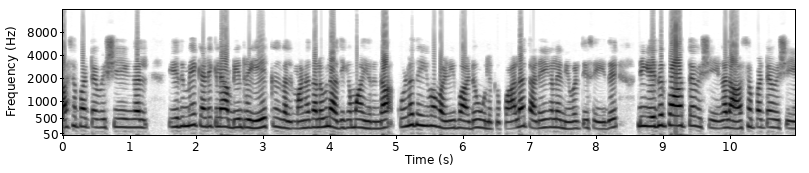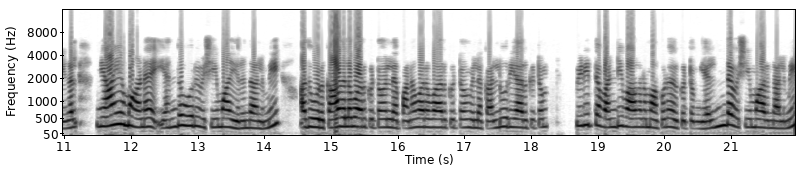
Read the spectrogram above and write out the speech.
ஆசைப்பட்ட விஷயங்கள் எதுவுமே கிடைக்கல அப்படின்ற ஏக்கங்கள் மனதளவில் அதிகமா இருந்தா குலதெய்வ வழிபாடு உங்களுக்கு பல தடைகளை நிவர்த்தி செய்து நீங்க எதிர்பார்த்த விஷயங்கள் ஆசைப்பட்ட விஷயங்கள் நியாயமான எந்த ஒரு விஷயமா இருந்தாலுமே அது ஒரு காதலவா இருக்கட்டும் இல்ல பணவரவா இருக்கட்டும் இல்ல கல்லூரியா இருக்கட்டும் பிடித்த வண்டி வாகனமா கூட இருக்கட்டும் எந்த விஷயமா இருந்தாலுமே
